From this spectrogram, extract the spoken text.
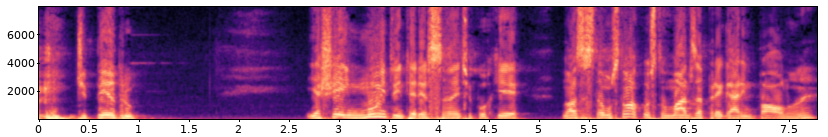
de Pedro. E achei muito interessante, porque nós estamos tão acostumados a pregar em Paulo, né?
